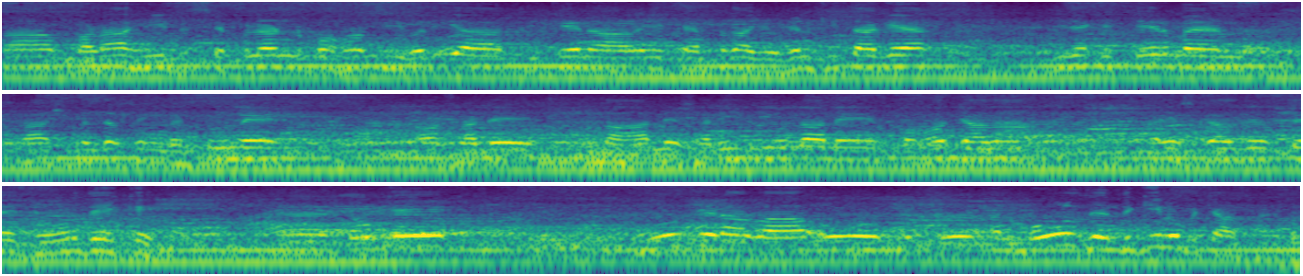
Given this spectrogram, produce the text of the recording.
ਤਾਂ ਬੜਾ ਹੀ ਡਿਸਪਲਿਨਡ ਬਹੁਤ ਹੀ ਵਧੀਆ ਤਰੀਕੇ ਨਾਲ ਇਹ ਕੈਂਪ ਦਾ ਆਯੋਜਨ ਕੀਤਾ ਗਿਆ, ਜਿਹਦੇ ਕਿ ਚੇਅਰਮੈਨ ਰਾਸ਼ਮਿੰਦਰ ਸਿੰਘ ਮਿੰਟੂ ਨੇ ਔਰ ਸਾਡੇ ਪ੍ਰਧਾਨ ਨੇ ਸ਼ਰੀ ਜੀ, ਉਹਨਾਂ ਨੇ ਬਹੁਤ ਜ਼ਿਆਦਾ ਇਸ ਗੱਲ ਦੇ ਉੱਤੇ ਜ਼ੋਰ ਦੇ ਕੇ ਕਿਉਂਕਿ ਖੂਨ ਜਿਹੜਾ ਵਾ ਉਹ ਇੱਕ ਅਨਮੋਲ ਜ਼ਿੰਦਗੀ ਨੂੰ ਬਚਾ ਸਕਦਾ।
